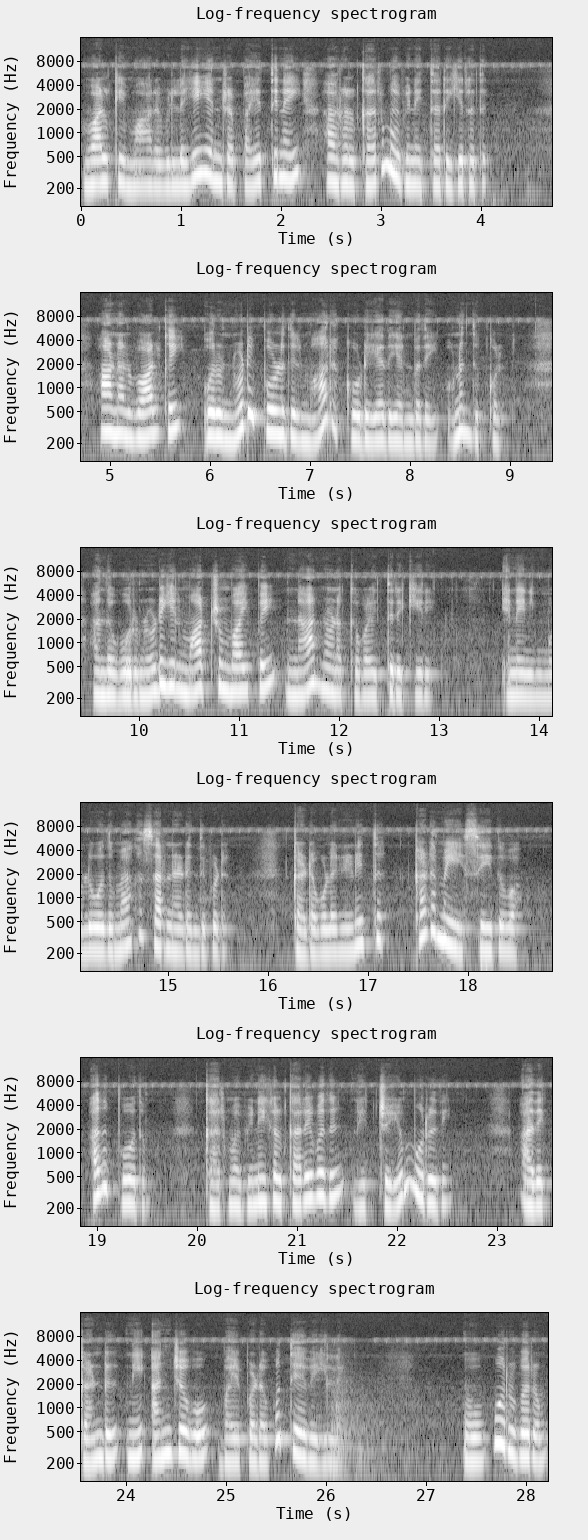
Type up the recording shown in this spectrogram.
வாழ்க்கை மாறவில்லையே என்ற பயத்தினை அவர்கள் கர்ம வினை தருகிறது. ஆனால் வாழ்க்கை ஒரு நொடி பொழுதில் மாறக்கூடியது என்பதை உணர்ந்து கொள். அந்த ஒரு நொடியில் மாற்றும் வாய்ப்பை நான் உனக்கு வைத்திருக்கிறேன். என்னை நீ முழுவதுமாக சரணடைந்து விடு. கடவுளை நினைத்து கடமையை செய்து வா. அது போதும். கர்ம வினைகள் கரைவது நிச்சயம் உறுதி. அதை கண்டு நீ அஞ்சவோ பயப்படவோ தேவையில்லை. ஒவ்வொருவரும்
